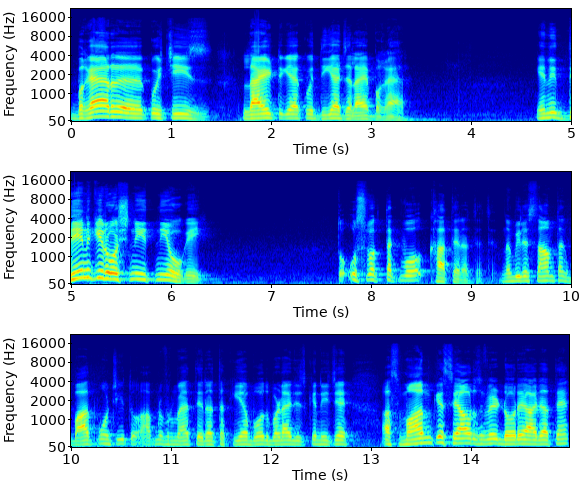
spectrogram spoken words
بغیر کوئی چیز، لائٹ یا کوئی دیا جلائے بغیر یعنی دن کی روشنی اتنی ہو گئی۔ تو اس وقت تک وہ کھاتے رہتے تھے۔ نبی الاسلام تک بات پہنچی تو آپ نے فرمایا تیرا تکیہ بہت بڑا ہے، جس کے نیچے آسمان کے سیاہ اور سفید ڈورے آ جاتے ہیں۔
